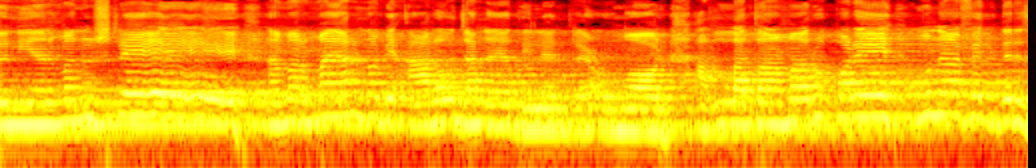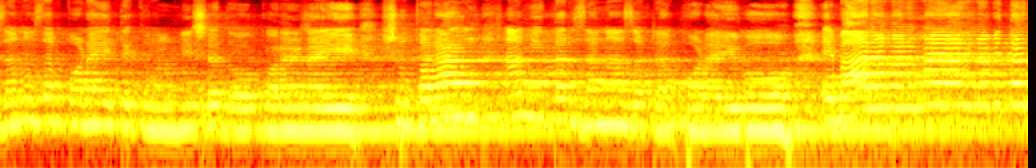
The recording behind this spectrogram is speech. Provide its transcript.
দুনিয়ার মানুষ রে, আমার মায়ার নবী আরও জানায় দিলেন রে উমর আল্লাহ তো আমার উপরে মুনাফেকদের জানাজা পড়াইতে কোনো নিষেধও করে নাই। সুতরাং আমি তার জানাজাটা পড়াইব। এবার আমার মায়ার নবী তার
